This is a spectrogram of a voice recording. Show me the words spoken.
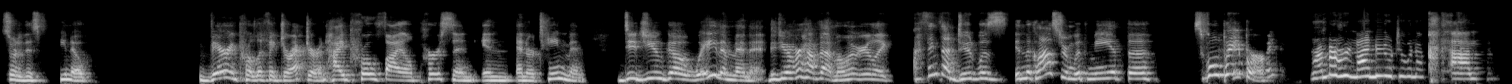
sort of this, you know, very prolific director and high profile person in entertainment. Did you go, wait a minute? Did you ever have that moment where you're like, I think that dude was in the classroom with me at the school paper? Remember 90210? Um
